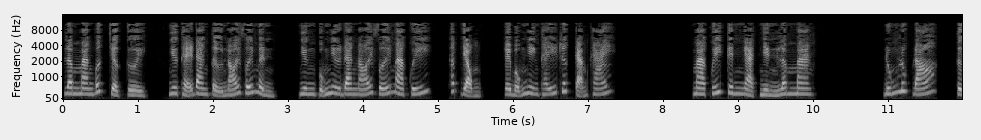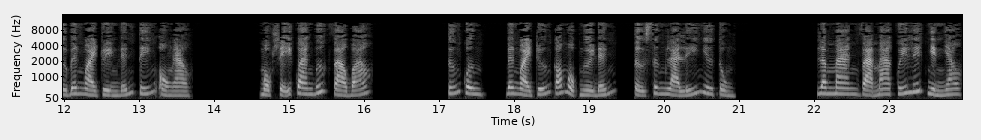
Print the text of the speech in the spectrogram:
Lâm Mang bất chợt cười, như thể đang tự nói với mình, nhưng cũng như đang nói với ma quý, thấp giọng, gây bỗng nhiên thấy rất cảm khái. Ma quý kinh ngạc nhìn Lâm Mang. Đúng lúc đó, từ bên ngoài truyền đến tiếng ồn ào. Một sĩ quan bước vào báo. Tướng quân, bên ngoài trướng có một người đến, tự xưng là Lý Như Tùng. Lâm Mang và Ma Quý liếc nhìn nhau.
